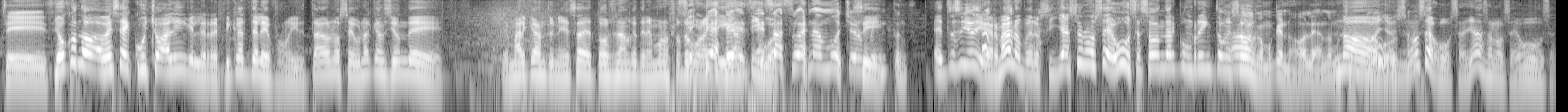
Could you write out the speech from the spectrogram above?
Sí, sí. Yo cuando a veces escucho a alguien que le repica el teléfono y está, no sé, una canción de, de Marc Anthony, esa de Touchdown que tenemos nosotros por aquí, Sí, antigua. esa suena mucho en Sí. Rinton. Entonces yo digo, hermano, pero si ya eso no se usa, eso de andar con rington, eso... No, como que no, Leandro. mucha No, gente lo ya- no se usa, ya eso no se usa.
